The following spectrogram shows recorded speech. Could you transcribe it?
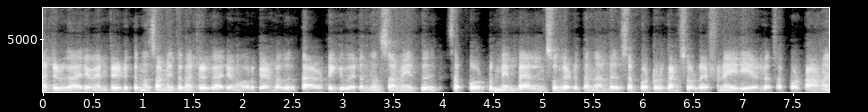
മറ്റൊരു കാര്യം എൻട്രി എടുക്കുന്ന സമയത്ത് മറ്റൊരു കാര്യം ഓർക്കേണ്ടത്. താഴോട്ടേക്ക് വരുന്ന സമയത്ത് സപ്പോർട്ടും ഇംബാലൻസും കിടക്കുന്നുണ്ട്. സപ്പോർട്ട് ഒരു കൺസോൾട്ടേഷൻ ഏരിയയിലെ സപ്പോർട്ടാണ്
